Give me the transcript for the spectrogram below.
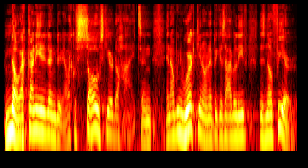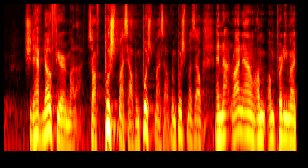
No, hierdie ding doen nie. Like I was so scared of heights and and I've been working on it because I believe there's no fear. Should have no fear in my life. So I've pushed myself and pushed myself and pushed myself and not right now I'm I'm pretty much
